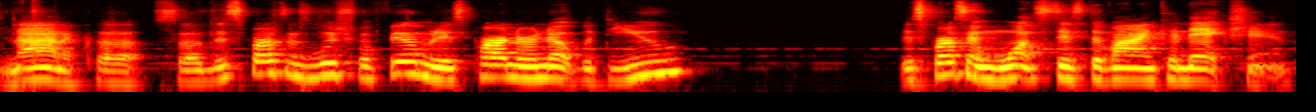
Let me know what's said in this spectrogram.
Nine of Cups. So this person's wish fulfillment is partnering up with you. This person wants this divine connection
